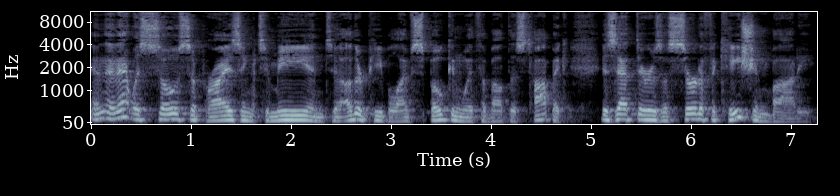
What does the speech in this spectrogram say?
And, and that was so surprising to me and to other people I've spoken with about this topic is that there is a certification body.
